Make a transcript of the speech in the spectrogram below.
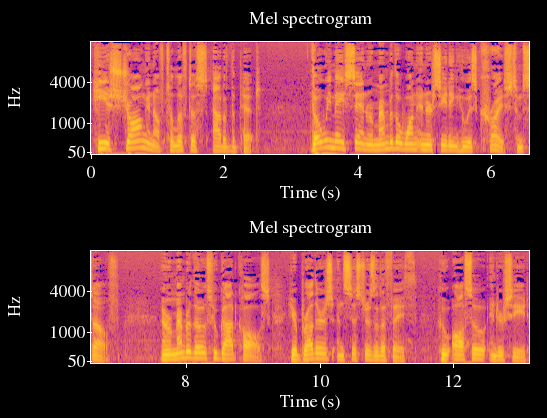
He is strong enough to lift us out of the pit. Though we may sin, remember the one interceding who is Christ himself. And remember those who God calls, your brothers and sisters of the faith, who also intercede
